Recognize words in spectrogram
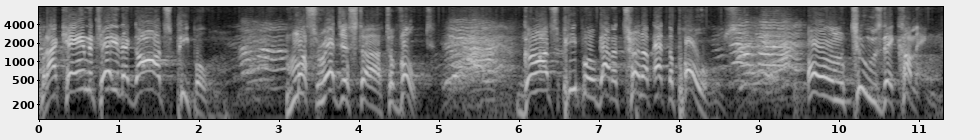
But I came to tell you that God's people must register to vote. God's people got to turn up at the polls on Tuesday coming.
